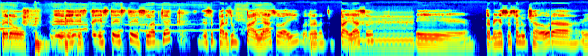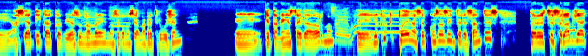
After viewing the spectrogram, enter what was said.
Pero eh, este, este, este Slapjack, ese parece un payaso ahí, realmente un payaso. Eh, también está esta luchadora eh, asiática que olvidé su nombre, no sé cómo se llama, Retribution, eh, que también está ahí de adorno. Eh, yo creo que pueden hacer cosas interesantes, pero este Slapjack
